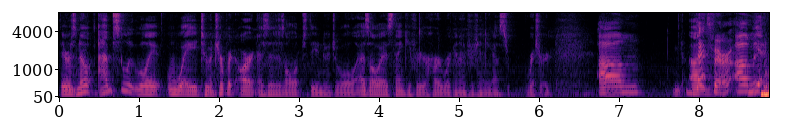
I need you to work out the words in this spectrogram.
There is no absolute way, way to interpret art as it is all up to the individual. As always, thank you for your hard work in entertaining us, Richard. That's fair. Um, Yeah,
